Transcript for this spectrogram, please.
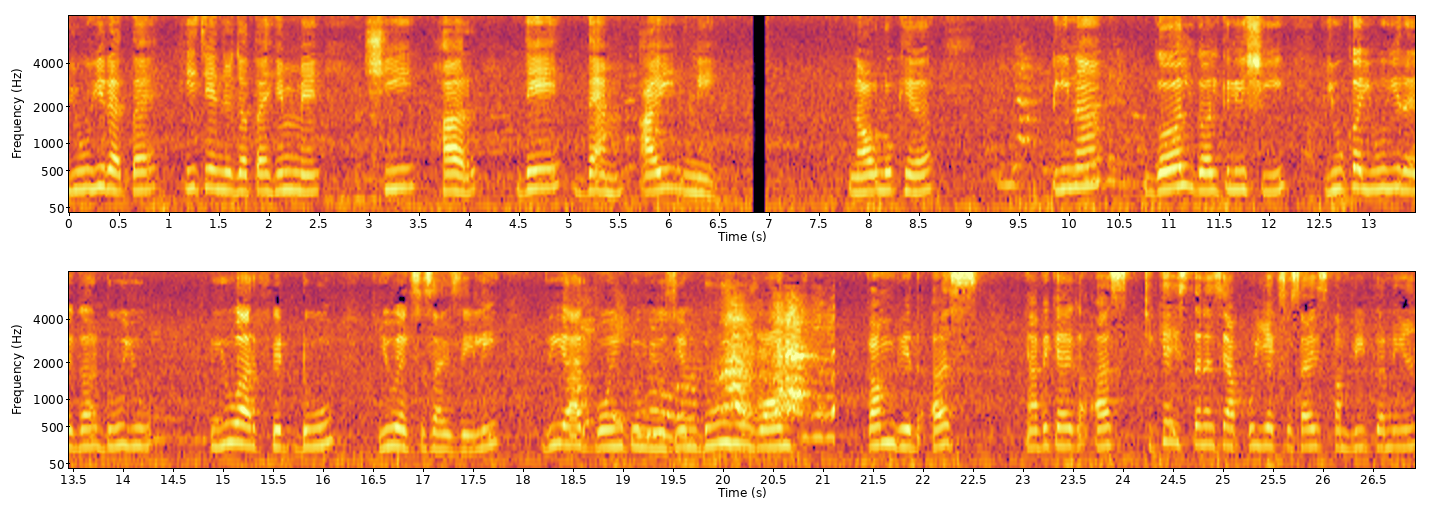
यू ही रहता है ही चेंज हो जाता है हिम में she her they them I me now look here Tina girl girl के लिए शी यू का यू ही रहेगा do you you are fit do you exercise daily we are going to museum do you want come with us यहाँ पे क्या आएगा अस ठीक है? इस तरह से आपको ये एक्सरसाइज कंप्लीट करनी है।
